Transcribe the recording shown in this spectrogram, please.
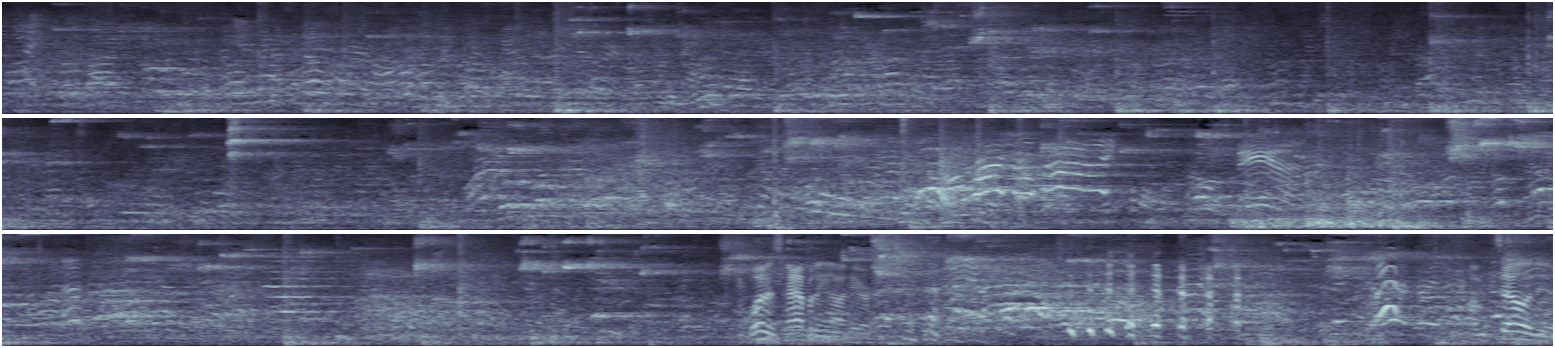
Alright, alright! Oh man! What is happening out here? I'm telling you.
